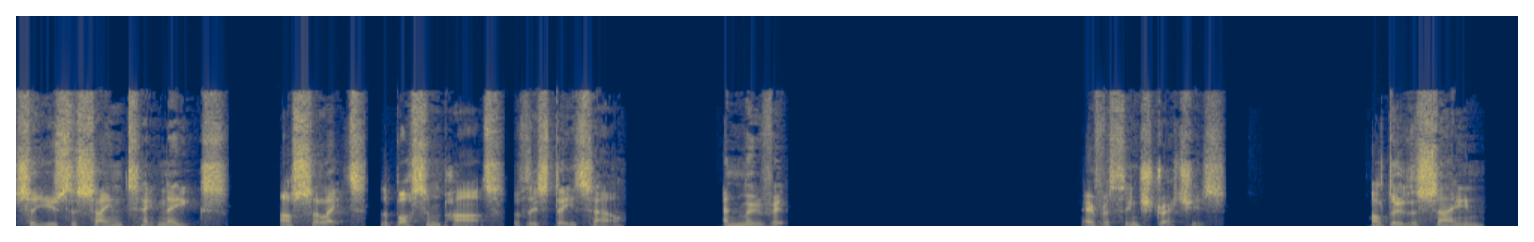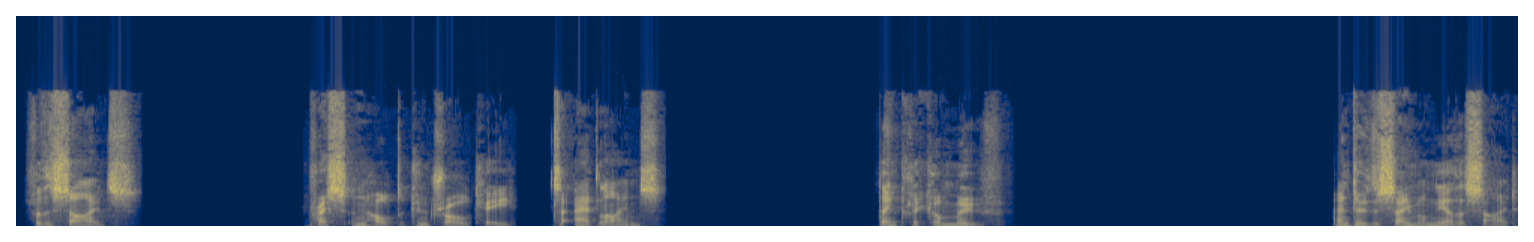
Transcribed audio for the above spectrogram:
So use the same techniques. I'll select the bottom part of this detail and move it. Everything stretches. I'll do the same for the sides. Press and hold the Control key to add lines. Then click on Move and do the same on the other side.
